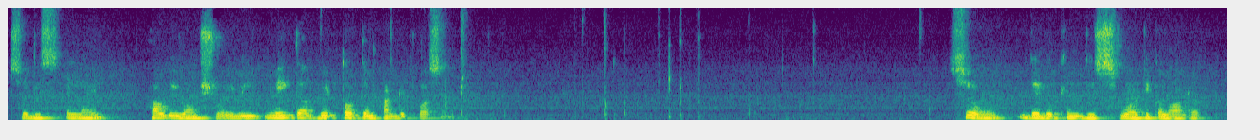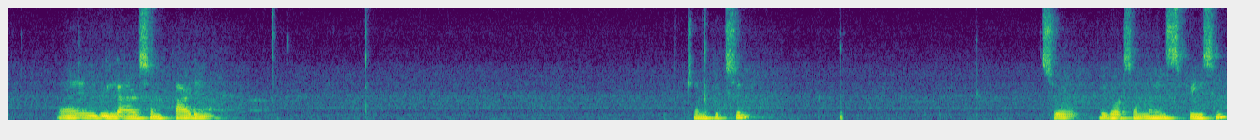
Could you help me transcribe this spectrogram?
So this LI how do you want to show. We will make the width of them 100 percent. So they look in this vertical order. And we'll add some padding. 10 pixel. So we got some nice spacing.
